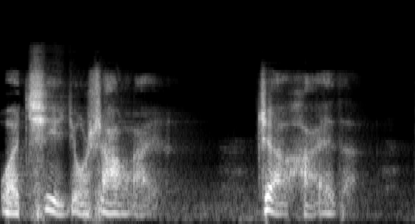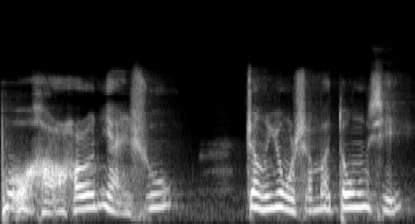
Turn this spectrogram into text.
我气就上来了。这孩子不好好念书，正用什么东西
